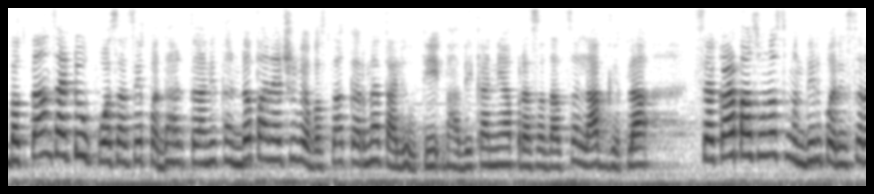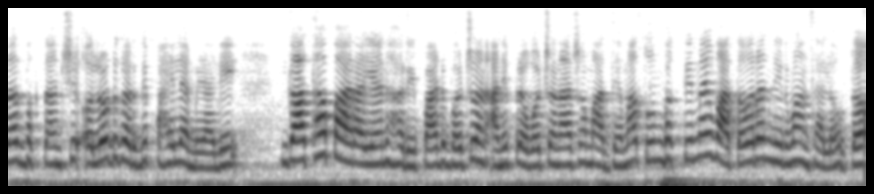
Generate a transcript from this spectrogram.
भक्तांसाठी उपवासाचे पदार्थ आणि थंड पाण्याची व्यवस्था करण्यात आली होती. भाविकांनी या प्रसादाचा लाभ घेतला. सकाळपासूनच मंदिर परिसरात भक्तांची अलोट गर्दी पाहायला मिळाली. गाथा पारायण हरिपाठ भजन आणि प्रवचनाच्या माध्यमातून भक्तिमय वातावरण निर्माण झालं होतं.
